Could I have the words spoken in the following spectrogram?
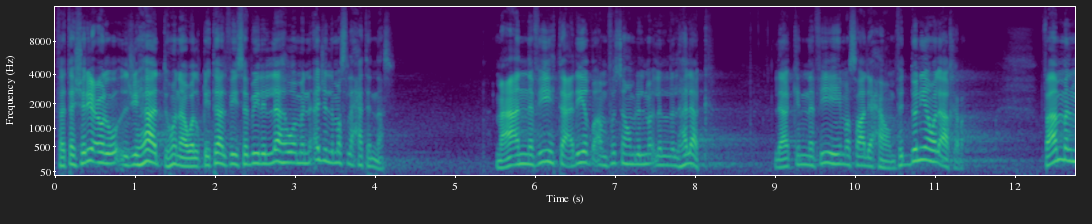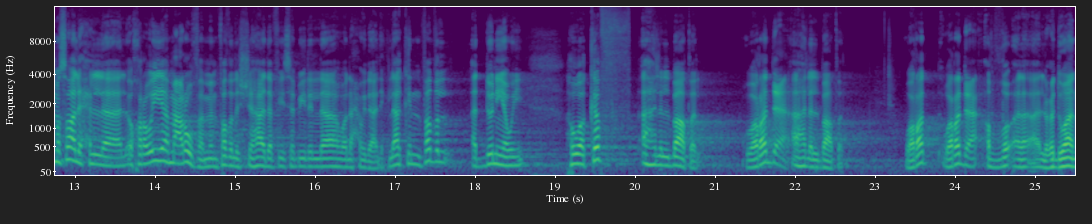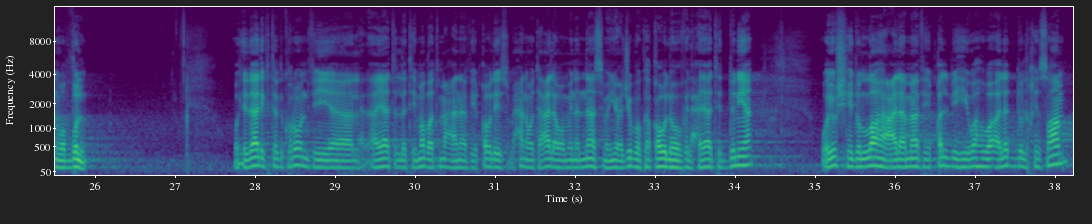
فتشريع الجهاد هنا والقتال في سبيل الله هو من أجل مصلحة الناس مع أن فيه تعريض أنفسهم للهلاك لكن فيه مصالحهم في الدنيا والآخرة. فأما المصالح الأخروية معروفة من فضل الشهادة في سبيل الله ونحو ذلك لكن فضل الدنيوي هو كف أهل الباطل. وردع أهل الباطل. ورد وردع العدوان والظلم. ولذلك تذكرون في الآيات التي مضت معنا في قوله سبحانه وتعالى ومن الناس من يعجبك قوله في الحياة الدنيا ويشهد الله على ما في قلبه وهو ألد الخصام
